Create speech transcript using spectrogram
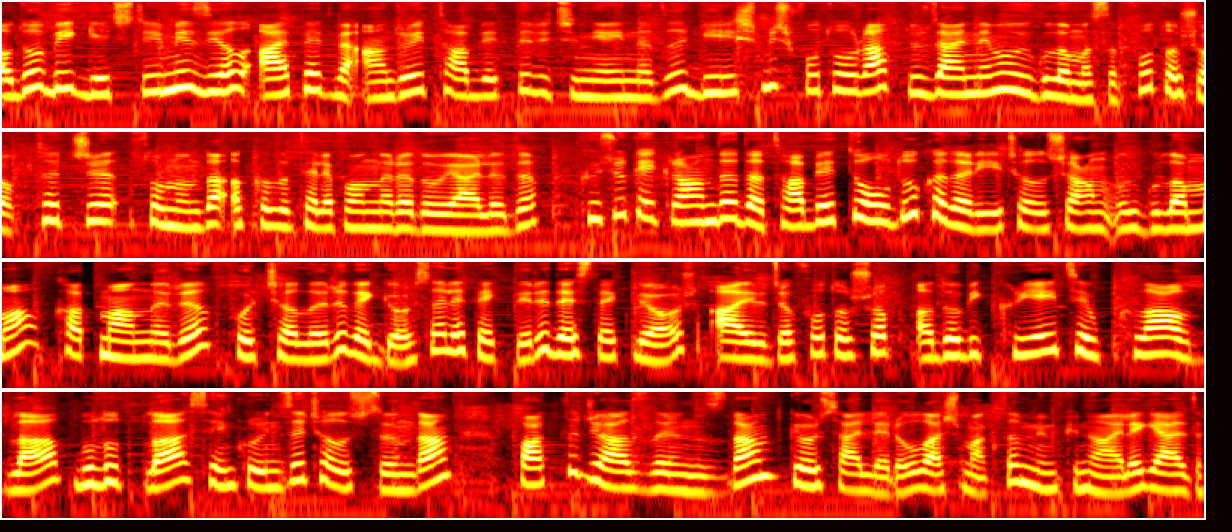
Adobe geçtiğimiz yıl iPad ve Android tabletler için yayınladığı gelişmiş fotoğraf düzenleme uygulaması Photoshop Touch'ı sonunda akıllı telefonlara da uyarladı. Küçük ekranda da tablette olduğu kadar iyi çalışan uygulama katmanları, fırçaları ve görsel efektleri destekliyor. Ayrıca Photoshop Adobe Creative Cloud'la bulutla senkronize çalıştığından farklı cihazlarınızdan görsellere ulaşmak da mümkün hale geldi.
